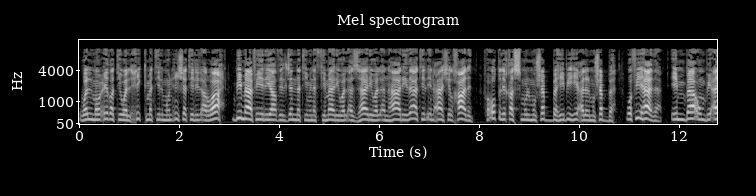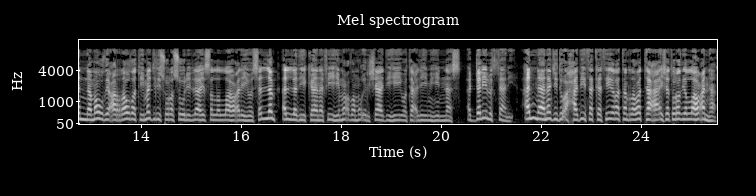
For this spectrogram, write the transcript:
والموعظة والحكمة المنعشة للأرواح بما في رياض الجنة من الثمار والأزهار والأنهار ذات الإنعاش الخالد فأطلق اسم المشبه به على المشبه. وفي هذا إنباء بأن موضع الروضة مجلس رسول الله صلى الله عليه وسلم الذي كان فيه معظم إرشاده وتعليمه الناس. الدليل الثاني أن نجد أحاديث كثيرة روتها عائشة رضي الله عنها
